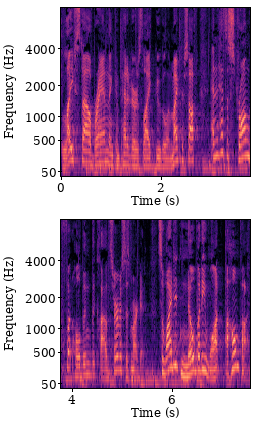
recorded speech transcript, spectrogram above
lifestyle brand than competitors like Google and Microsoft, and it has a strong foothold in the cloud services market. So why did nobody want a HomePod?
